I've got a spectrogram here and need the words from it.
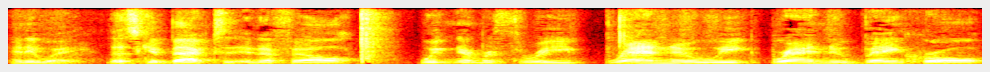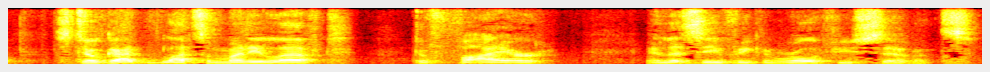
Anyway, let's get back to NFL week number three. Brand new week, brand new bankroll. Still got lots of money left to fire. And let's see if we can roll a few sevens.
